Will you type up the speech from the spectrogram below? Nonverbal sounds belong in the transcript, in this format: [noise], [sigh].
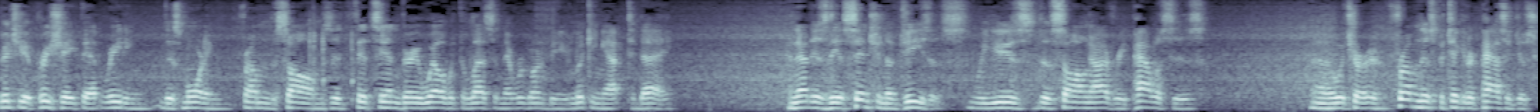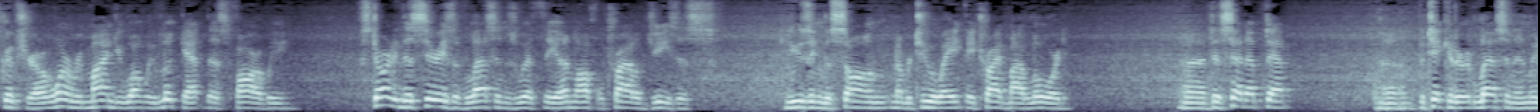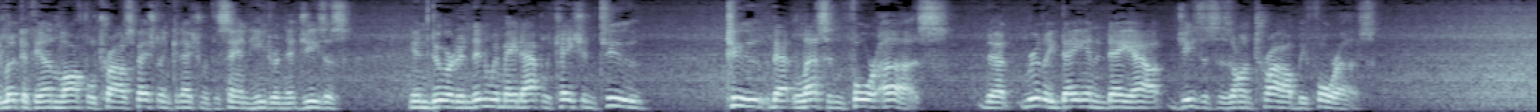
Richie, appreciate that reading this morning from the Psalms. It fits in very well with the lesson that we're going to be looking at today. And that is the ascension of Jesus. We use the song Ivory Palaces, uh, which are from this particular passage of Scripture. I want to remind you what we've looked at thus far. We started this series of lessons with the unlawful trial of Jesus, using the song number 208, They Tried My Lord, uh, to set up that uh, particular lesson, and we looked at the unlawful trial, especially in connection with the Sanhedrin that Jesus endured, and then we made application to to that lesson for us. That really day in and day out, Jesus is on trial before us.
